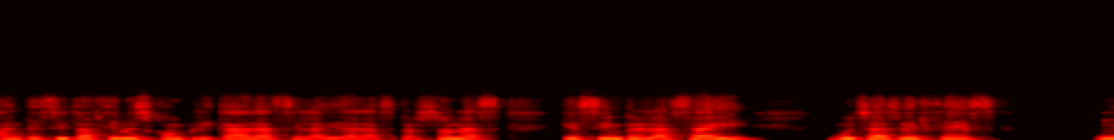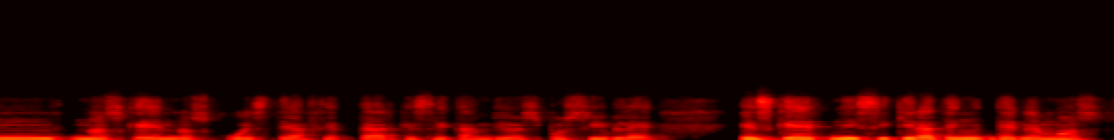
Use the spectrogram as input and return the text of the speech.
ante situaciones complicadas en la vida de las personas, que siempre las hay, muchas veces mm, no es que nos cueste aceptar que ese cambio es posible, es que ni siquiera tenemos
